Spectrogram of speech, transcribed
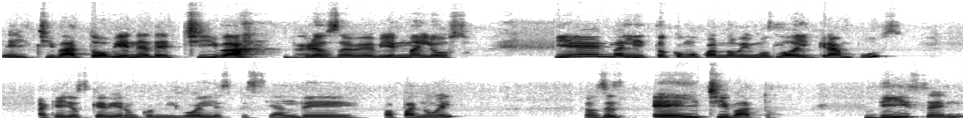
el chivato viene de chiva, pero se ve bien maloso. Bien malito, como cuando vimos lo del Krampus, aquellos que vieron conmigo el especial de Papá Noel. Entonces, el chivato. Dicen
